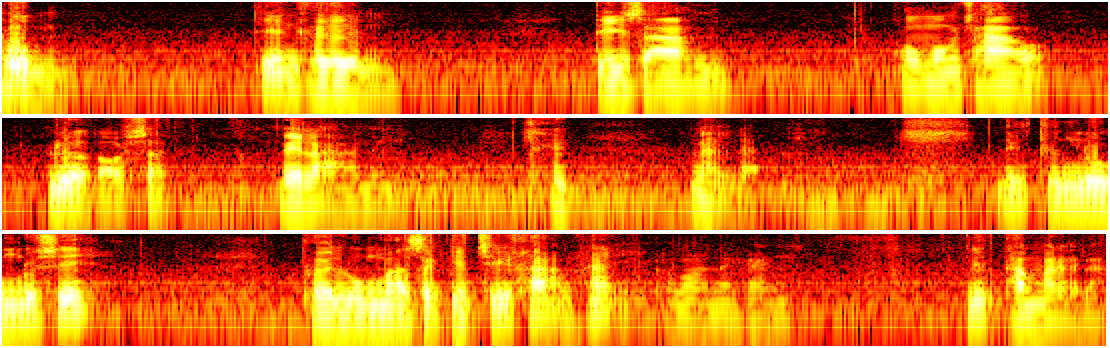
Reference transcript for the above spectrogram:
ทุ่ม เที่ยงคืน ตีสามหกโมงเช้า เลือกเอาสักเวลาหนึ่ง นั่นแหละ นึกถึงลุงดูสิเผื่อลุงมาสกิดชี้ข้างให้ประมาณนั้นครับนึกทำอะไรล่ะ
